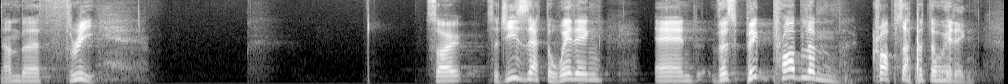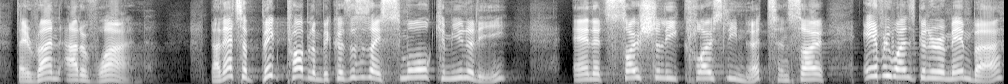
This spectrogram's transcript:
Number three. So, so Jesus at the wedding, and this big problem crops up at the wedding. They run out of wine. Now, that's a big problem because this is a small community and it's socially closely knit. And so everyone's going to remember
